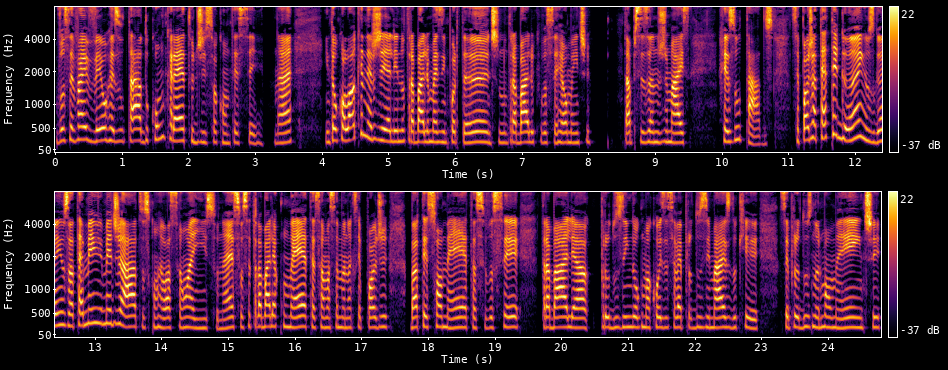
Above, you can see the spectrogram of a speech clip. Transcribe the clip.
você vai ver o resultado concreto disso acontecer, né? Então coloque energia ali no trabalho mais importante, no trabalho que você realmente está precisando de mais resultados. Você pode até ter ganhos, ganhos até meio imediatos com relação a isso, né? Se você trabalha com meta, essa é uma semana que você pode bater sua meta. Se você trabalha produzindo alguma coisa, você vai produzir mais do que você produz normalmente.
